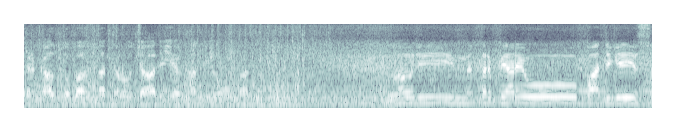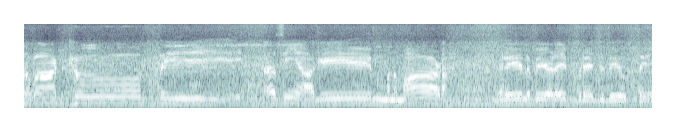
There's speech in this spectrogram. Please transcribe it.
ਫਿਰ ਕੱਲ ਤੋਂ ਬਾਅਦ ਤਾਂ ਚਲੋ ਚਾਹ ਲਈ ਆ ਖਾਲੀ ਹੋਣ ਤੱਕ ਲਓ ਜੀ ਮਿੱਤਰ ਪਿਆਰਿਓ, ਵੱਜ ਗਏ ਸਵਾ ਅੱਠ ਤੇ ਅਸੀਂ ਆ ਗਏ ਮਨਮਾੜ ਰੇਲਵੇ ਵਾਲੇ ਬ੍ਰਿਜ ਦੇ ਉੱਤੇ।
